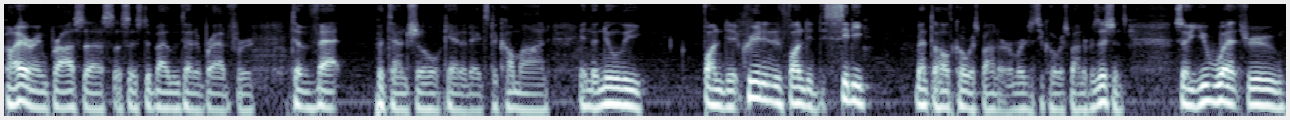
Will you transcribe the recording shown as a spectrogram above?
hiring process assisted by Lieutenant Bradford to vet potential candidates to come on in the newly funded, created and funded city mental health co-responder or emergency co-responder positions. So you went through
